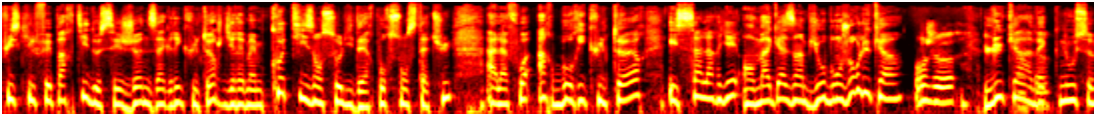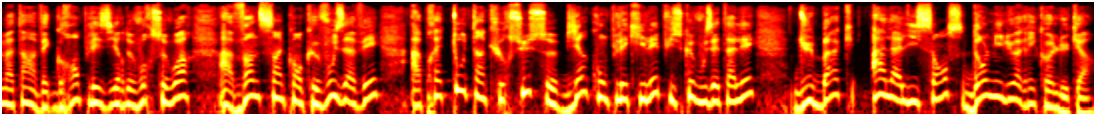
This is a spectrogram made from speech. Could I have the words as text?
puisqu'il fait partie de ces jeunes agriculteurs, je dirais même cotisants solidaires pour son statut, à la fois arboriculteur et salarié en magasin bio. Bonjour Lucas. Bonjour. Lucas Bonjour. avec nous ce matin avec grand plaisir de vous recevoir à 25 ans que vous avez après tout un cursus bien complet qu'il est puisque vous êtes allé du bac à la licence dans le milieu agricole Lucas.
